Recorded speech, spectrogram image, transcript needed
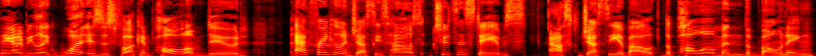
they got to be like, what is this fucking poem, dude? At Franco and Jesse's house, Toots and Stabes ask Jesse about the poem and the boning.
